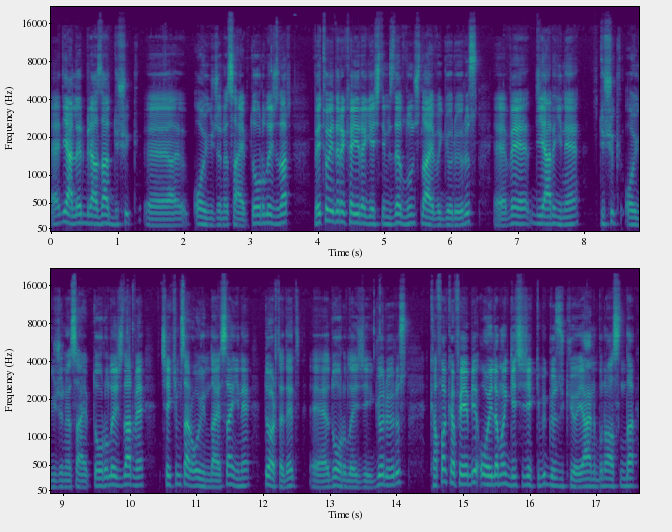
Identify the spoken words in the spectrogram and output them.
E, diğerleri biraz daha düşük e, oy gücüne sahip doğrulayıcılar. Veto ederek hayır'a geçtiğimizde Launch Live'ı görüyoruz. E, ve diğer yine düşük oy gücüne sahip doğrulayıcılar ve çekimsel oyundaysa yine 4 adet e, doğrulayıcıyı görüyoruz kafa kafaya bir oylama geçecek gibi gözüküyor. Yani bunu aslında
